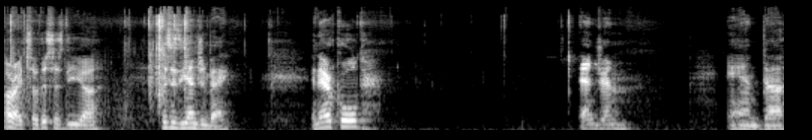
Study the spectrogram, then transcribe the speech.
All right, so this is the uh, this is the engine bay, an air cooled engine, and uh,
